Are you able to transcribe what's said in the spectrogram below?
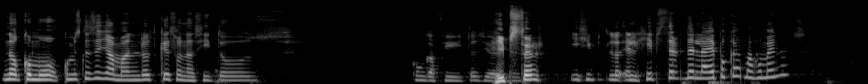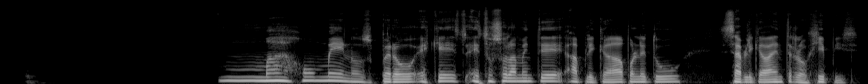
No, como, ¿cómo es que se llaman los que son así todos con gafitos y? ¿Hipster? ¿Y hip- el hipster de la época, más o menos? Más o menos, pero es que es- esto solamente aplicaba, ponle tú, se aplicaba entre los hippies.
